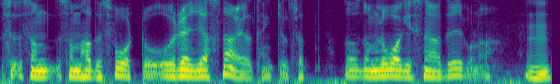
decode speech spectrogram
som, som hade svårt att, att röja snö helt enkelt. Så att de, låg i snödrivorna. Mm.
